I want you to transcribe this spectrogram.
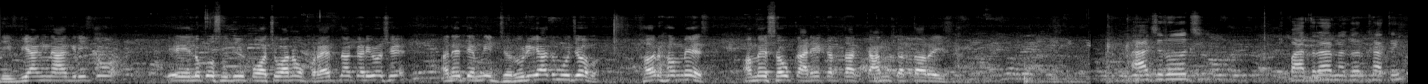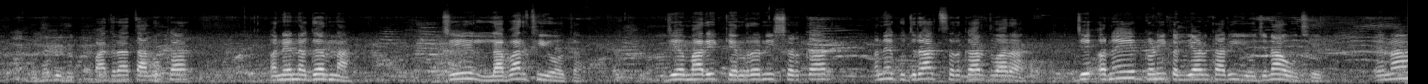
દિવ્યાંગ નાગરિકો, એ લોકો સુધી પહોંચવાનો પ્રયત્ન કર્યો છે અને તેમની જરૂરિયાત મુજબ હર હંમેશ અમે સૌ કાર્યકર્તા કામ કરતા રહીશું. આજ રોજ પાદરા નગર ખાતે, પાદરા તાલુકા અને નગરના જે લાભાર્થીઓ હતા, જે અમારી કેન્દ્રની સરકાર અને ગુજરાત સરકાર દ્વારા જે અનેક ઘણી કલ્યાણકારી યોજનાઓ છે, એના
